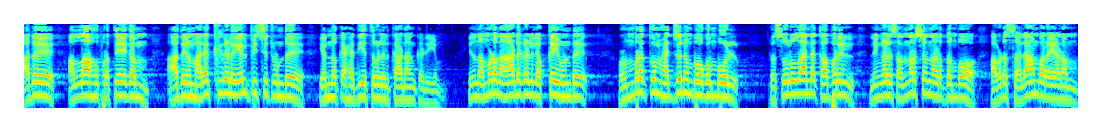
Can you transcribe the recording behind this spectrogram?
അത് അള്ളാഹു പ്രത്യേകം അതിന് മലക്കുകളെ ഏൽപ്പിച്ചിട്ടുണ്ട് എന്നൊക്കെ ഹദീസുകളിൽ കാണാൻ കഴിയും. ഇത് നമ്മുടെ നാടുകളിലൊക്കെയുണ്ട്. ഉംറക്കും ഹജ്ജിനും പോകുമ്പോൾ റസൂലുള്ളാന്റെ കബറിൽ നിങ്ങൾ സന്ദർശനം നടത്തുമ്പോൾ അവിടെ സലാം പറയണം.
